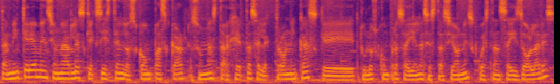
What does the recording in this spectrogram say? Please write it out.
También quería mencionarles que existen los Compass Card, son unas tarjetas electrónicas que tú los compras ahí en las estaciones, cuestan 6 dólares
